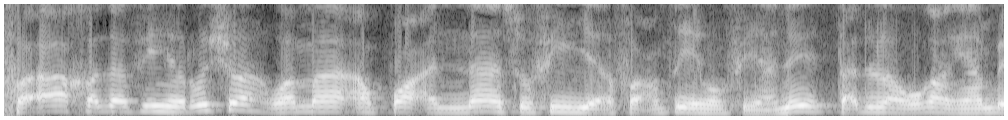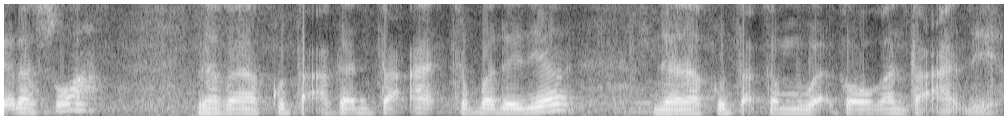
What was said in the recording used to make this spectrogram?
fa akhadha fihi rushwah wa ma ata'a an-nasu fiyya fa'tihim fiha jadi tak adalah orang yang ambil rasuah dan aku tak akan taat kepadanya dan aku tak akan membuat kau orang taat dia.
